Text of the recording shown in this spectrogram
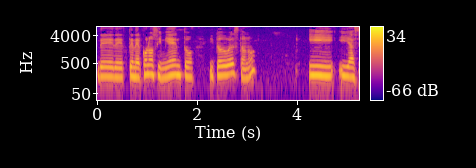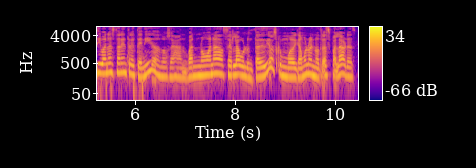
de, de tener conocimiento y todo esto, ¿no? Y, y, así van a estar entretenidos, o sea, van, no van a hacer la voluntad de Dios, como digámoslo en otras palabras.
